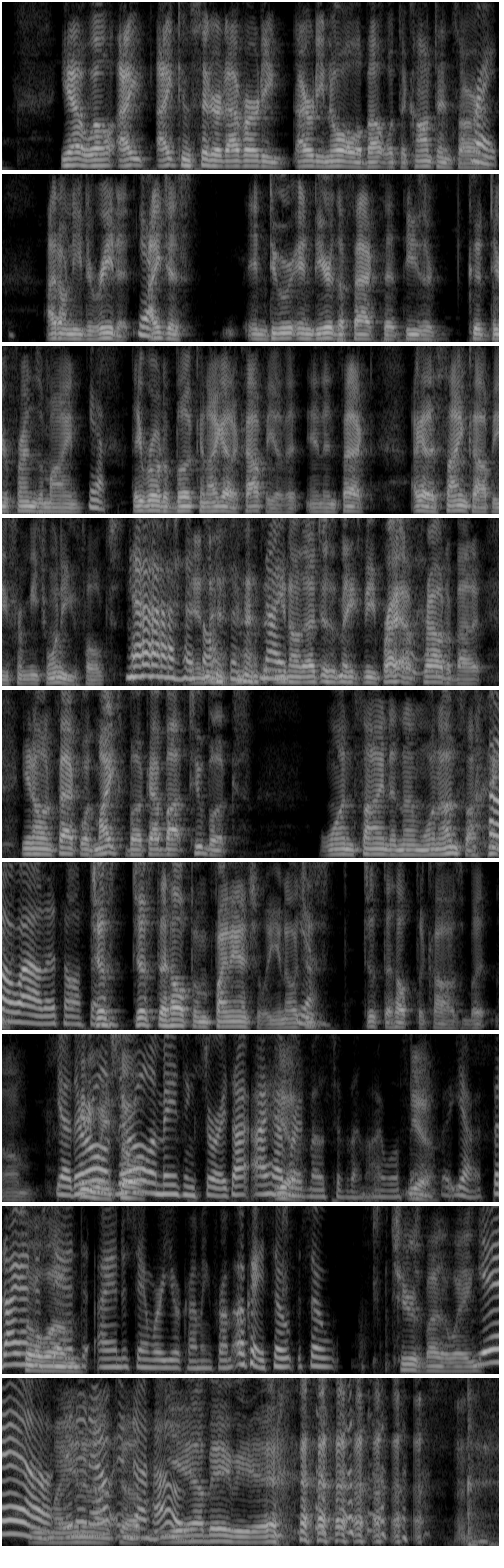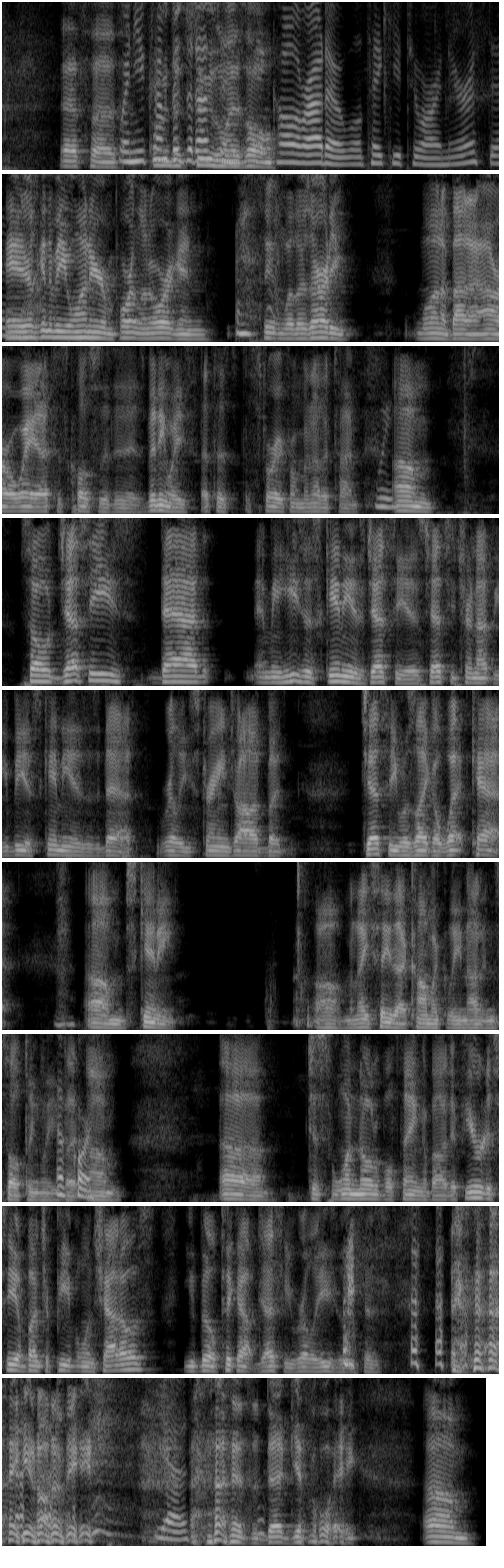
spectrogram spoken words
yeah, well, I I consider it. I've already I already know all about what the contents are. Right. I don't need to read it. Yeah. I just endure endear the fact that these are good dear friends of mine. Yeah. They wrote a book and I got a copy of it. And in fact, I got a signed copy from each one of you folks. Yeah, that's And, awesome. Nice. You know, that just makes me proud, proud about it. You know, in fact, with Mike's book, I bought two books, one signed and then one unsigned. oh wow, that's awesome. just just to help him financially, you know, Yeah. just just to help the cause. But um yeah, they're anyway, all they're so- all amazing stories. I, I have Yeah. read most of them. I will say. Yeah. But yeah, but I So, um, understand. I understand where you're coming from. Okay, so so cheers, by the way. yeah, my In-N-Out in the house. Yeah, baby. Yeah. That's uh, When you come visit us in, in Colorado, we'll take you to our nearest. In Hey, there's going to be one here in Portland, Oregon soon. well, there's already one about an hour away. That's as close as it is. But anyways, that's a, a story from another time. We- Um, so Jesse's dad. I mean, he's as skinny as Jesse is. Jesse turned out to be as skinny as his dad. Really strange, odd, but Jesse was like a wet cat. um, skinny. Um, and I say that comically, not insultingly. Of but, course. Um, uh, just one notable thing about if you were to see a bunch of people in shadows, you'd be able to pick out Jesse really easily because you know what I mean. Yes. it's a dead giveaway. Um,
